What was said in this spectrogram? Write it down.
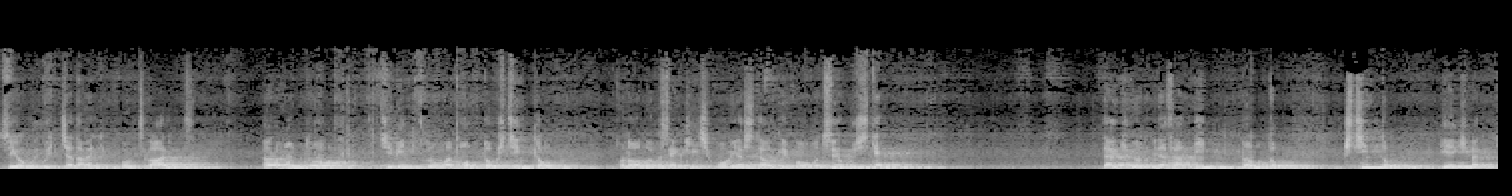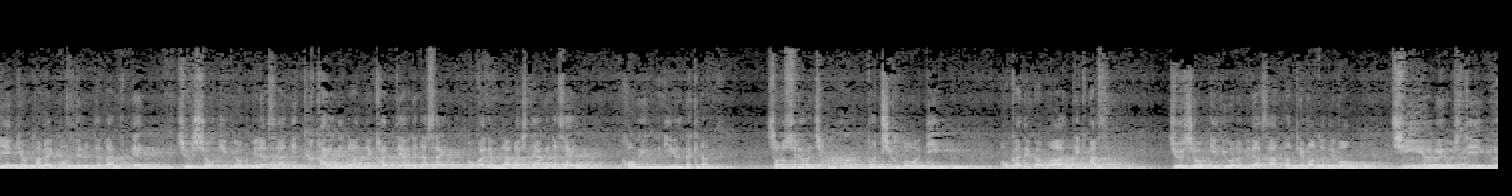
強く言っちゃダメという法律があるんです。だから本当は自民党はもっときちんと、この独占禁止法や下請け法を強くして、大企業の皆さんにもっときちんと利益が、利益を溜め込んでるんじゃなくて、中小企業の皆さんに高い値段で買ってあげなさい。お金を流してあげなさい。こういうふうに言うべきなんです。そうすればちゃんと地方にお金が回ってきます中小企業の皆さんの手元でも賃上げをしていく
